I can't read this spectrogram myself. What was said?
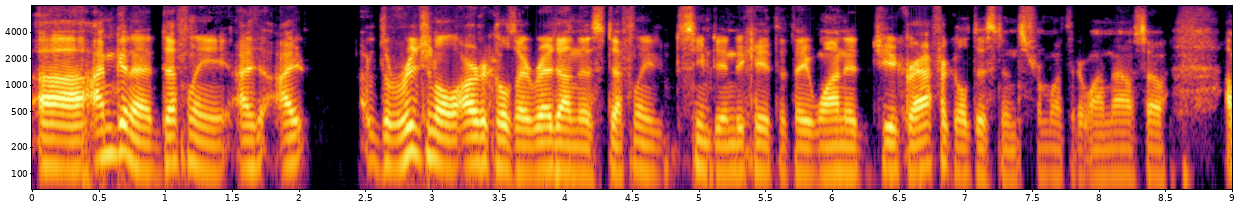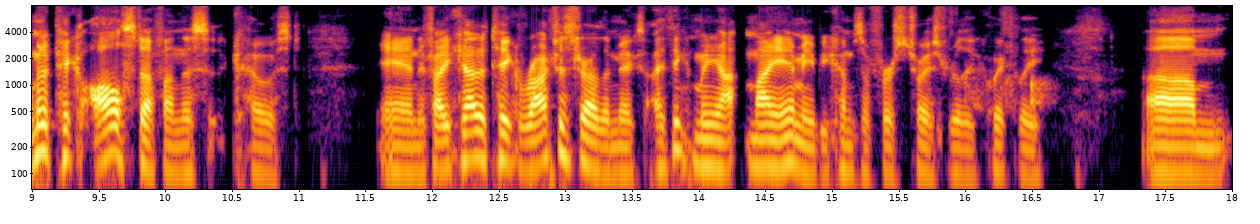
Uh, I'm gonna definitely. I, I the original articles I read on this definitely seem to indicate that they wanted geographical distance from what they want now. So I'm gonna pick all stuff on this coast. And if I got to take Rochester out of the mix, I think Miami becomes a first choice really quickly. Um,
